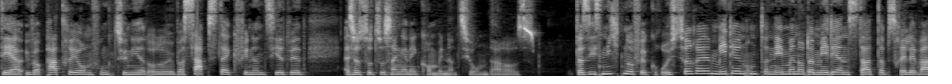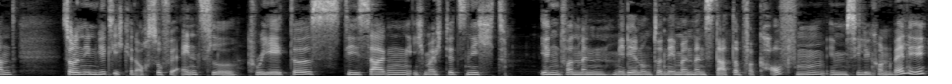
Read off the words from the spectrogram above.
der über Patreon funktioniert oder über Substack finanziert wird. Also sozusagen eine Kombination daraus. Das ist nicht nur für größere Medienunternehmen oder Medien-Startups relevant, sondern in Wirklichkeit auch so für Einzel-Creators, die sagen, ich möchte jetzt nicht irgendwann mein Medienunternehmen, mein Startup verkaufen im Silicon Valley.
